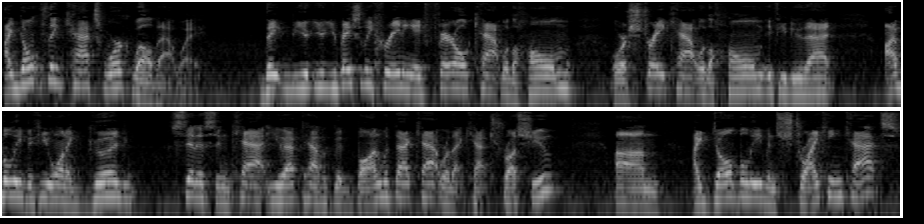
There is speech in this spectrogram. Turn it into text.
I don't think cats work well that way. They, you, you're basically creating a feral cat with a home or a stray cat with a home if you do that. I believe if you want a good citizen cat, you have to have a good bond with that cat where that cat trusts you. Um, I don't believe in striking cats.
